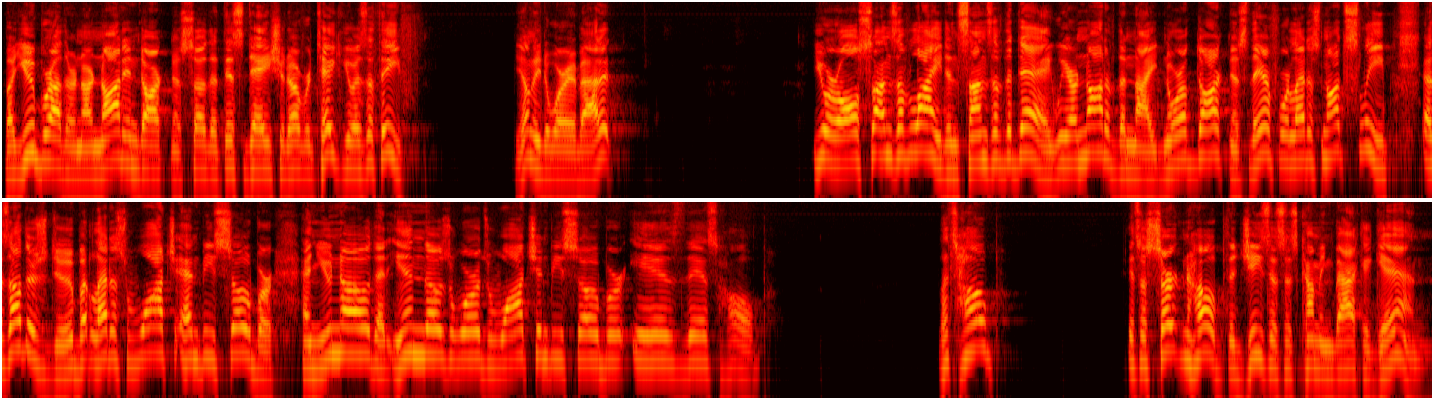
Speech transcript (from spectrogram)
But you, brethren, are not in darkness, so that this day should overtake you as a thief. You don't need to worry about it. You are all sons of light and sons of the day. We are not of the night nor of darkness. Therefore, let us not sleep as others do, but let us watch and be sober. And you know that in those words, watch and be sober, is this hope. Let's hope. It's a certain hope that Jesus is coming back again.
